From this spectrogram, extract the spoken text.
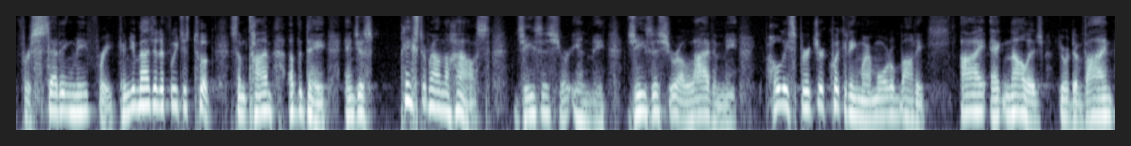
for setting me free. Can you imagine if we just took some time of the day and just paced around the house? Jesus, you're in me. Jesus, you're alive in me. Holy Spirit, you're quickening my mortal body. I acknowledge your divine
